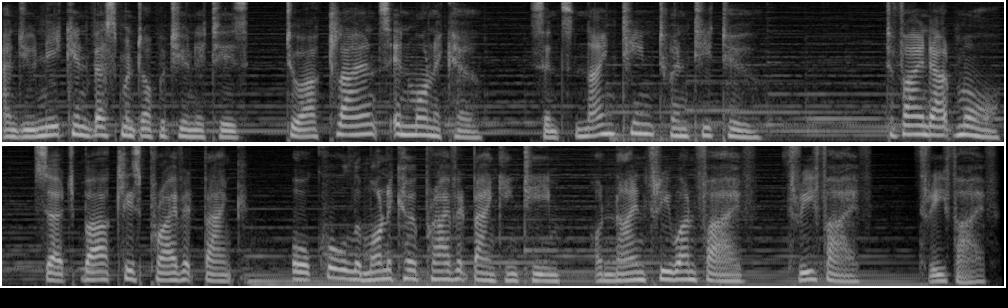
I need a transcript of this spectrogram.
and unique investment opportunities to our clients in Monaco since 1922. To find out more, search Barclays Private Bank or call the Monaco Private Banking Team on 9315 3535.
